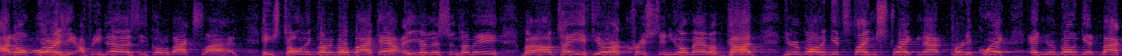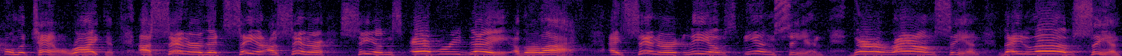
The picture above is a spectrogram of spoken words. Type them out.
I don't, or he, if he does, he's going to backslide. He's totally going to go back out. You listen to me? But I'll tell you, if you're a Christian, you're a man of God, you're going to get things straightened out pretty quick, and you're going to get back on the channel, right? A sinner that sin, a sinner sins every day of their life. A sinner lives in sin. They're around sin. They love sin.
